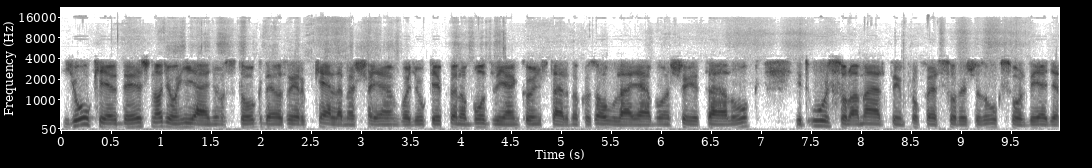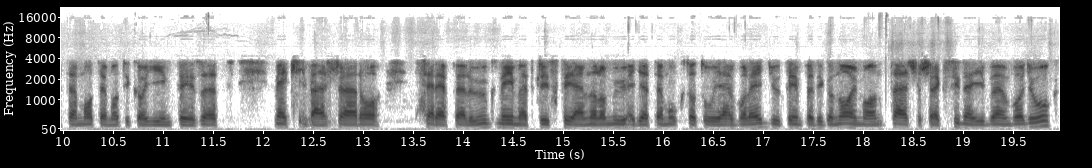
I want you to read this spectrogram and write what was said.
Jó kérdés, nagyon hiányoztok, de azért kellemes helyen vagyok. Éppen a Bodleian könyvtárnak az aulájában sétálok. Itt Ursula Martin professzor és az Oxfordi Egyetem Matematikai Intézet meghívására szerepelünk, német Krisztiánnal a Műegyetem oktatójával együtt, én pedig a Neumann Társaság színeiben vagyok,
